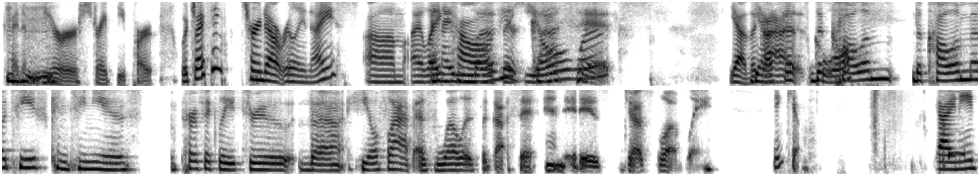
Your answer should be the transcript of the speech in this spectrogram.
kind of Mhm. mirror stripy part, which I think turned out really nice. Um, I like I how the heel gusset. works. Yeah, the gusset's the cool. column the column motif continues perfectly through the heel flap as well as the gusset, and it is just lovely. Thank you. Yeah, I need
